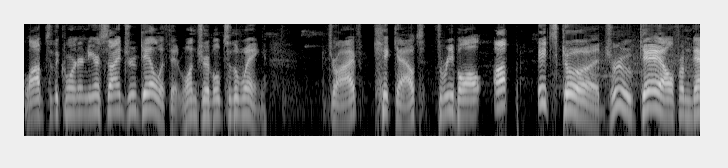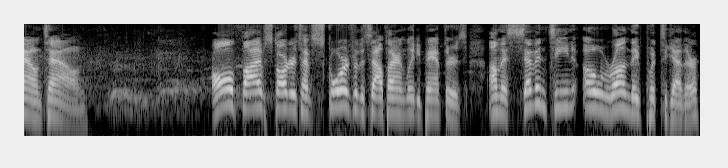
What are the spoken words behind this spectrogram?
Lob to the corner near side. Drew Gale with it. One dribble to the wing. Drive. Kick out. Three ball up. It's good. Drew Gale from downtown. All five starters have scored for the South Iron Lady Panthers on the 17 0 run they've put together,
